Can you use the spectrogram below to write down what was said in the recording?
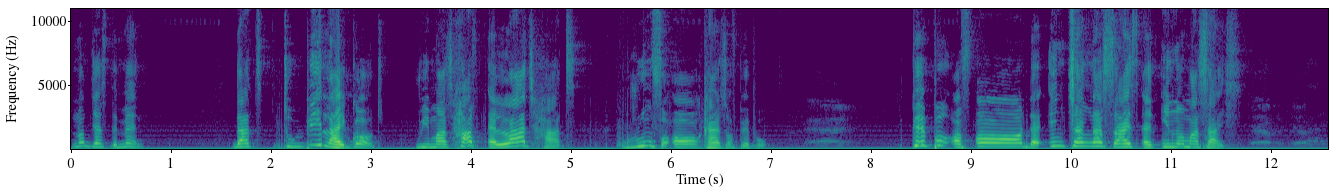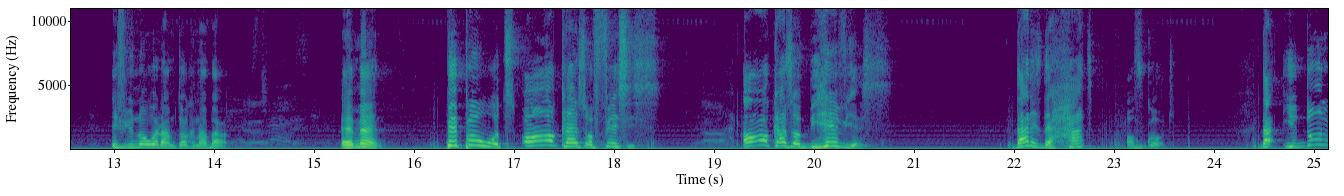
not just the men. That to be like God, we must have a large heart, room for all kinds of people. People of all the inchanga size and enormous size. If you know what I'm talking about. Amen. People with all kinds of faces, all kinds of behaviors. That is the heart of God. That you don't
